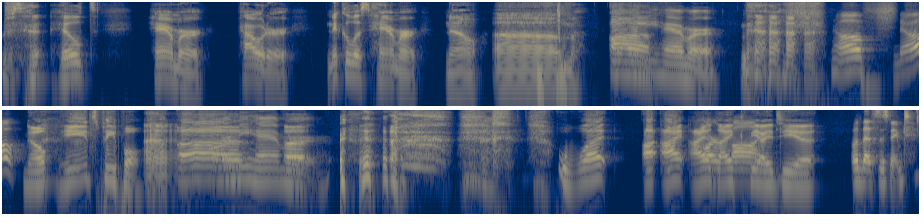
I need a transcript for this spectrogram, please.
hilt, hammer, powder, Nicholas Hammer. No. Um. Uh, Armie Hammer. no, no. nope. He eats people. Uh, Armie Hammer. what I I, I like the idea. Oh, that's his name. too.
